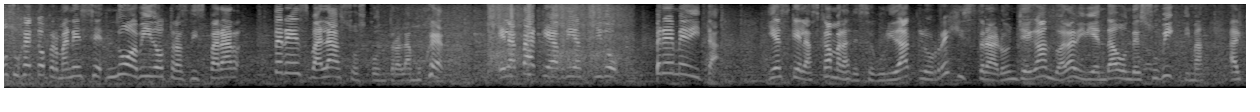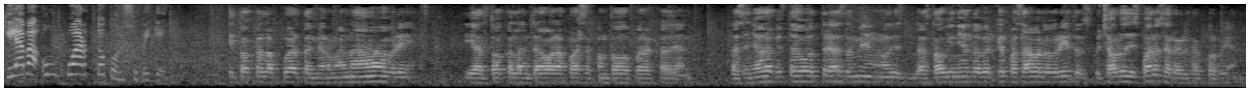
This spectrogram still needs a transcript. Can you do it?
Un sujeto permanece no habido tras disparar tres balazos contra la mujer. El ataque habría sido premeditado. Y es que las cámaras de seguridad lo registraron llegando a la vivienda donde su víctima alquilaba un cuarto con su pequeño. Y toca la puerta, mi hermana abre y al toca la entraba a la fuerza con todo para acá adentro. La señora que estaba atrás también la estaba viniendo a ver qué pasaba, los gritos, escuchaba los disparos y se regresaba corriendo.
